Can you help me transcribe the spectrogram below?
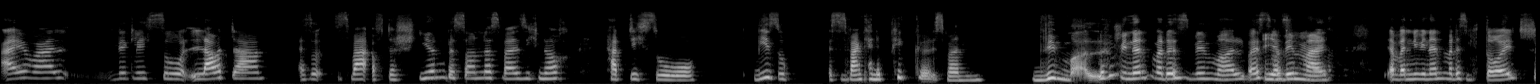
einmal wirklich so lauter, also das war auf der Stirn besonders, weiß ich noch, hatte ich so, wie so, es waren keine Pickel, es waren Wimmal. Wie nennt man das Wimmal? Weißt du, ja, Wimmal. Aber wie nennt man das auf Deutsch?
